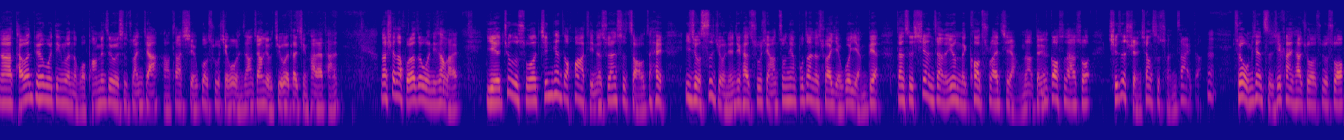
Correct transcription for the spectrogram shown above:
那台湾对未定论呢？我旁边这位是专家啊，他写过书、写过文章，将有机会再请他来谈。那现在回到这个问题上来，也就是说，今天这话题呢，虽然是早在一九四九年就开始出现，然后中间不断的出来有过演变，但是现在呢，因为没靠出来讲呢，等于告诉大家说，其实选项是存在的。嗯，所以我们现在仔细看一下，说就是说，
